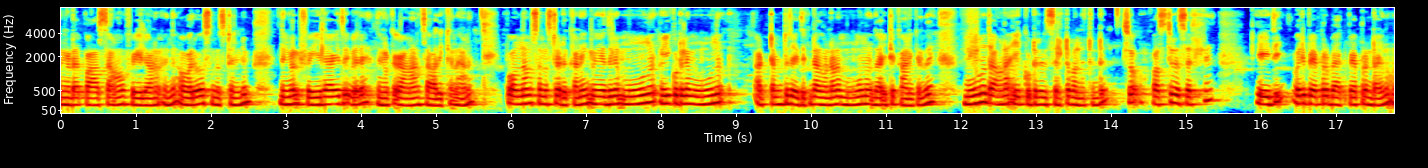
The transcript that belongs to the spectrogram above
നിങ്ങളുടെ പാസ്സാണോ ഫെയിലാണോ എന്ന് ഓരോ സെമസ്റ്ററിലും നിങ്ങൾ ഫെയിലായത് വരെ നിങ്ങൾക്ക് കാണാൻ സാധിക്കുന്നതാണ്. ഇപ്പോൾ ഒന്നാം സെമസ്റ്റർ എടുക്കുകയാണെങ്കിൽ ഇതിൽ മൂന്ന് ഈ കുട്ടിയിൽ മൂന്ന് അറ്റംപ്റ്റ് ചെയ്തിട്ടുണ്ട്. അതുകൊണ്ടാണ് മൂന്ന് ഇതായിട്ട് കാണിക്കുന്നത്. മൂന്ന് തവണ ഈ കുട്ടിയുടെ റിസൾട്ട് വന്നിട്ടുണ്ട്. സോ ഫസ്റ്റ് റിസൾട്ടിൽ എഴുതി ഒരു പേപ്പർ ബാക്ക് പേപ്പർ ഉണ്ടായിരുന്നു.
